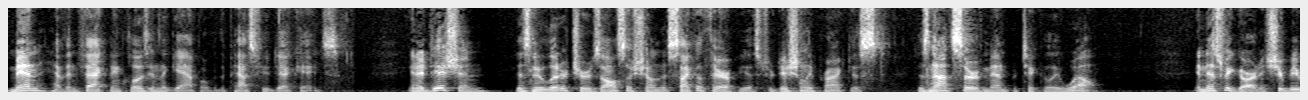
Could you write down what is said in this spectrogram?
men have in fact been closing the gap over the past few decades. In addition, this new literature has also shown that psychotherapy as traditionally practiced does not serve men particularly well. In this regard, it should be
